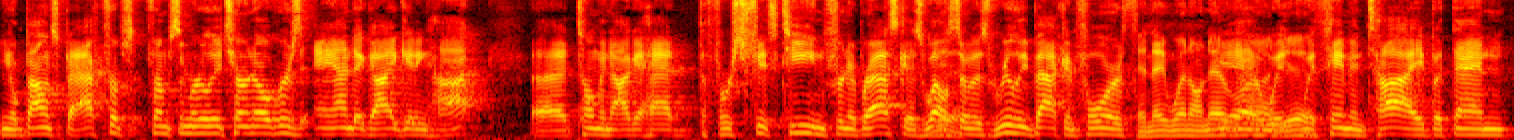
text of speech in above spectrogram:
you know bounced back from from some early turnovers and a guy getting hot uh, Tominaga had the first 15 for Nebraska as well. Yeah. So it was really back and forth. And they went on that yeah, run. With, yeah. with him and Ty. But then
